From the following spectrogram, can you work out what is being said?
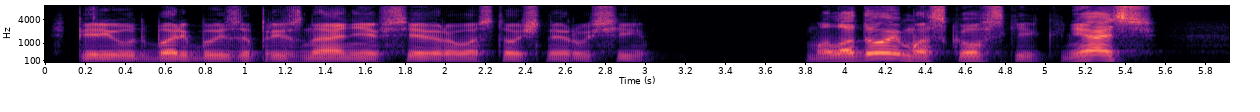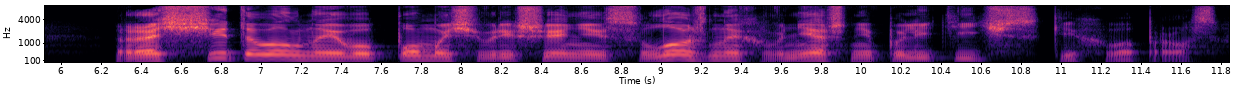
в период борьбы за признание в Северо-Восточной Руси. Молодой московский князь рассчитывал на его помощь в решении сложных внешнеполитических вопросов.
